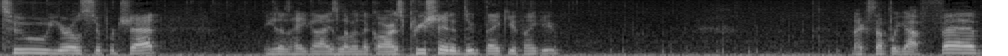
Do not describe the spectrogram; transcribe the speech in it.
2 euro super chat. He says, hey guys, loving the cars. Appreciate it, dude. Thank you, thank you. Next up, we got Feb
